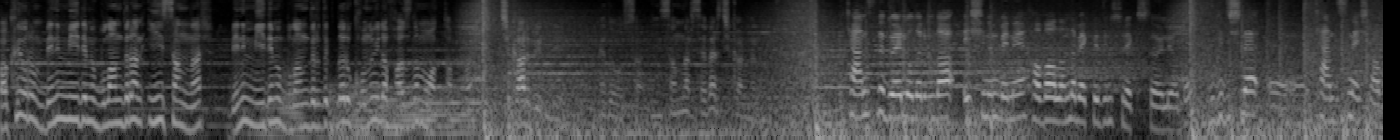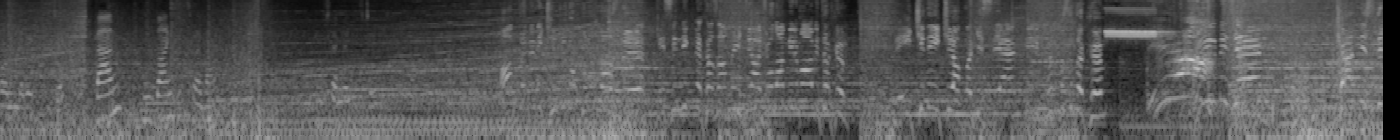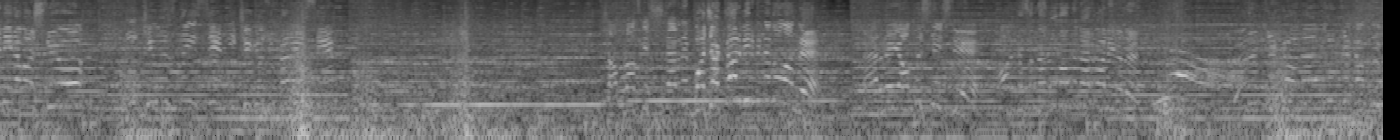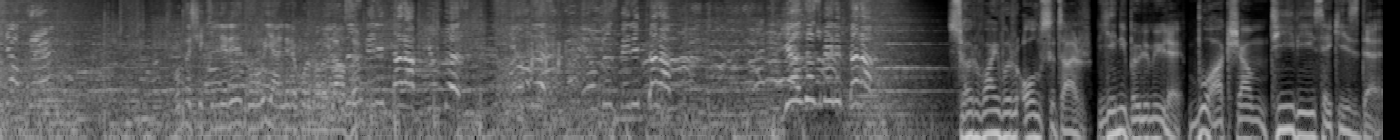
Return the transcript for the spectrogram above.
Bakıyorum benim midemi bulandıran insanlar benim midemi bulandırdıkları konuyla fazla muhataplar. Çıkar birliği ne de olsa. İnsanlar sever çıkarlarını. Kendisi de düellolarımda eşinin beni havaalanında beklediğini sürekli söylüyordu. Bu gidişle e, kendisini eşi havaalanında bekleyecek. Ben buradan gitmeden Gülsem'le gidecek. Haftanın ikinci dokunulmazlığı kesinlikle kazanma ihtiyacı olan bir mavi takım. Ve 2'de 2 yapmak isteyen bir kırmızı takım. Hilmi Cem kendi stiliyle başlıyor. İki hızlı isim, iki gözü kara isim. Çapraz geçişlerde bacaklar birbirine dolandı. Merve yanlış geçti. Arkasından dolandı Merve Alena'nın. Örümcek ağına örümcek atlayış yaptı. Burada şekilleri doğru yerlere koymaları lazım. Yıldız benim taraf, Yıldız. Yıldız, Yıldız benim taraf. Yıldız benim taraf. Survivor All Star yeni bölümüyle bu akşam TV8'de.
